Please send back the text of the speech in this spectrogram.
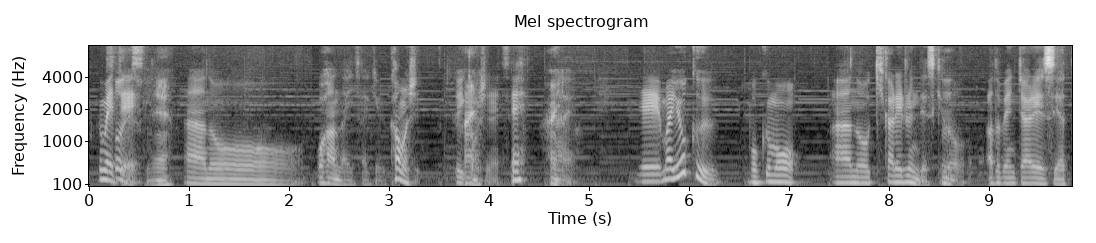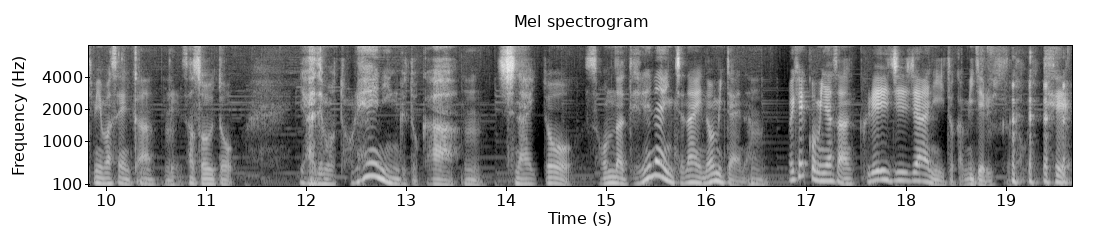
含めて、ですね。あのーご判断いただけるかもしれいいかもしれないですね。はいはいで、まあ、よく僕もあの聞かれるんですけど、アドベンチャーレースやってみませんか？って誘うと、いや、でもトレーニングとかうん。しないと、そんな出れないんじゃないの？みたいな。うんまあ結構皆さん、クレイジージャーニーとか見てる人がいて、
